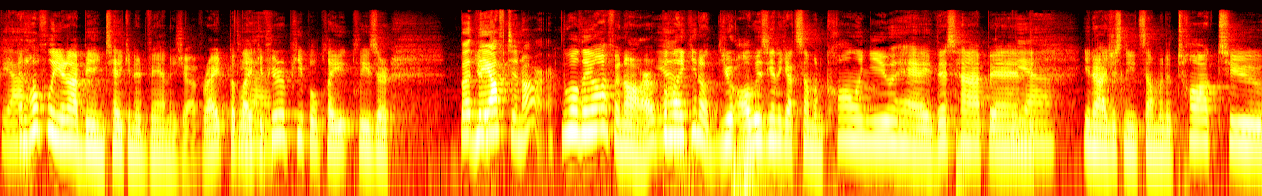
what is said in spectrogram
Yeah. and hopefully you're not being taken advantage of, right? But like Yeah. if you're a people pleaser, but they often are well, they often are, but like you know, you're always gonna get someone calling you, "Hey, this happened." Yeah. You know, I just need someone to talk to,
